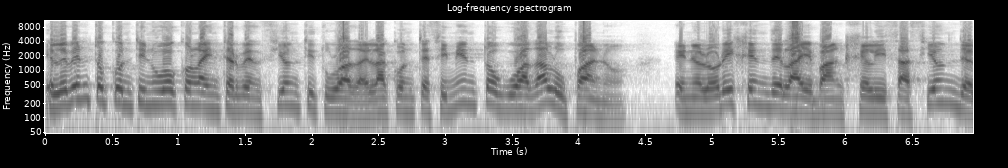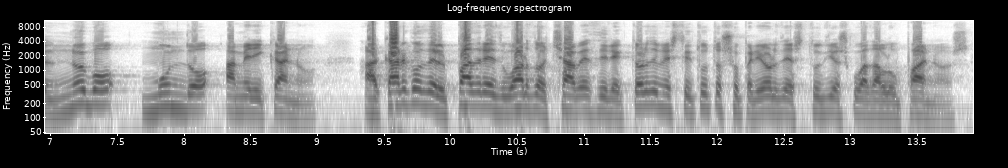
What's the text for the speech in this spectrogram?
El evento continuó con la intervención titulada El acontecimiento guadalupano en el origen de la evangelización del nuevo mundo americano, a cargo del padre Eduardo Chávez, director del Instituto Superior de Estudios Guadalupanos,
